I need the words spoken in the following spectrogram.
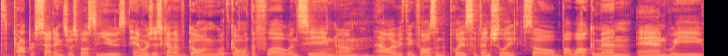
the proper settings we're supposed to use, and we're just kind of going with going with the flow and seeing um, how everything falls into place eventually. So, but welcome in, and we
